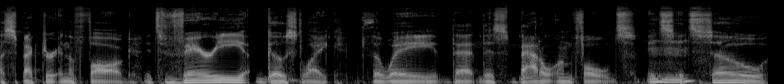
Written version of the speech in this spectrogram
A Spectre in the Fog. It's very ghost like the way that this battle unfolds. It's mm-hmm. it's so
